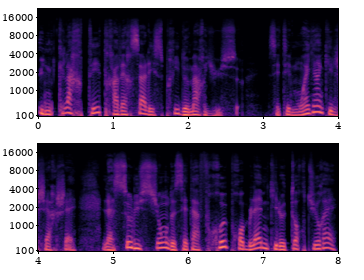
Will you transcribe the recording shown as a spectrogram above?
une clarté traversa l'esprit de Marius. C'était le moyen qu'il cherchait, la solution de cet affreux problème qui le torturait.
